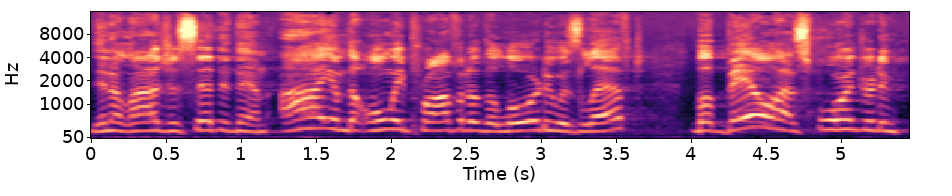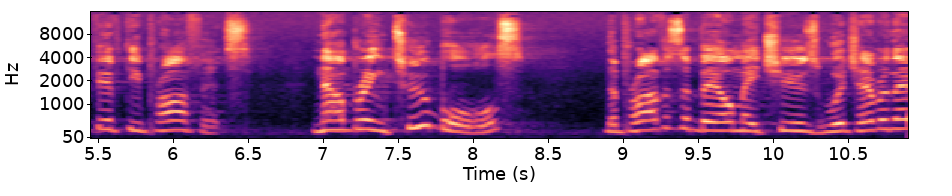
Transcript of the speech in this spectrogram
then Elijah said to them, I am the only prophet of the Lord who is left, but Baal has 450 prophets. Now bring two bulls. The prophets of Baal may choose whichever they,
